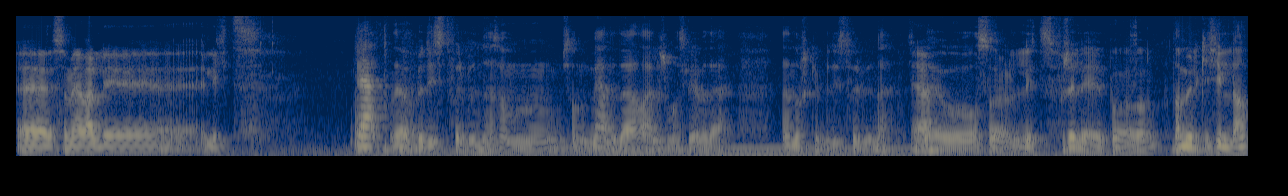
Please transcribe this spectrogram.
eh, Som er veldig likt. Ja. Det er jo Buddhistforbundet som, som mener det, da, eller som har skrevet det. Det norske buddhistforbundet. Så Ja. Det er jo også litt forskjellig på de ulike kildene.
